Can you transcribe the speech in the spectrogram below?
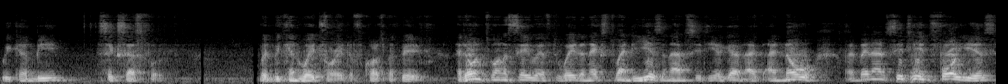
we can be successful. But we can wait for it, of course. But we, I don't want to say we have to wait the next 20 years and I'm sit here again. I, I know when I sit here in four years,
